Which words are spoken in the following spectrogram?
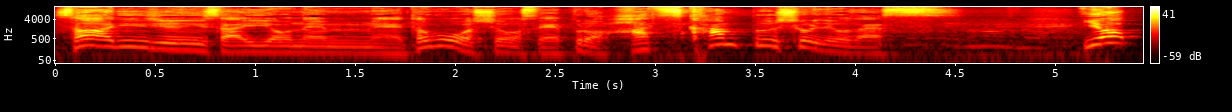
さあ、22歳4年目、戸郷翔征プロ初完封勝利でございます。よっ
